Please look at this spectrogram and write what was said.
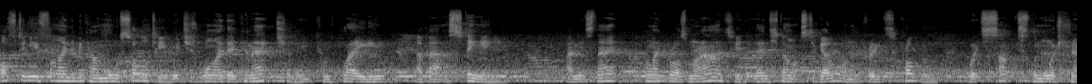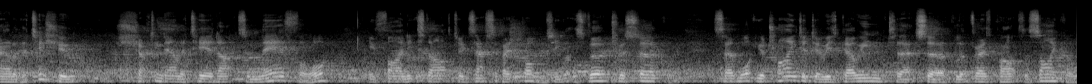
often you find they become more salty, which is why they can actually complain about a stinging. And it's that hyperosmolarity that then starts to go on and creates a problem, which sucks the moisture out of the tissue, shutting down the tear ducts, and therefore you find it starts to exacerbate the problem. So you've got this virtuous circle so what you're trying to do is go into that circle at various parts of the cycle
